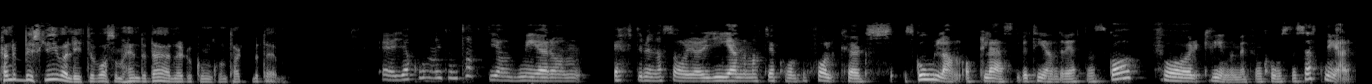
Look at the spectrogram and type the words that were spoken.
Kan du beskriva lite vad som hände där när du kom i kontakt med dem? Eh, jag kom i kontakt med dem efter mina sorger genom att jag kom på folkhögskolan och läste beteendevetenskap för kvinnor med funktionsnedsättningar.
